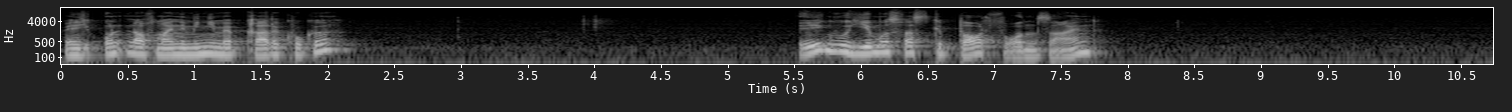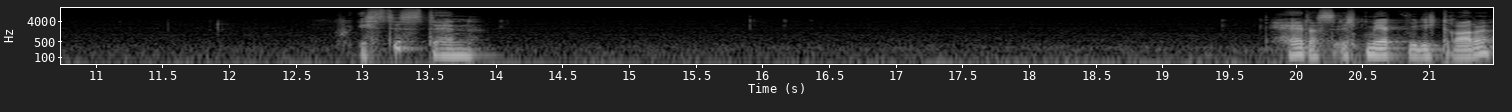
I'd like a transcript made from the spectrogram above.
wenn ich unten auf meine Minimap gerade gucke. Irgendwo hier muss was gebaut worden sein. Ist es denn? Hä, das ist echt merkwürdig gerade.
